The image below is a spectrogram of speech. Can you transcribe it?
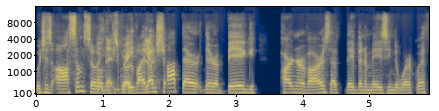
which is awesome. So Oh, if that's you go to great. Vitamin Yep. Shop, they're they're a big partner of ours. That they've been amazing to work with.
